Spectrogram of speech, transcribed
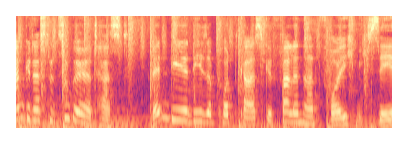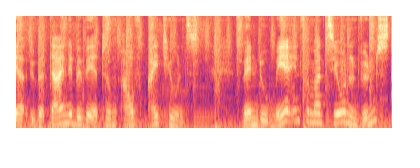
Danke, dass du zugehört hast. Wenn dir dieser Podcast gefallen hat, freue ich mich sehr über deine Bewertung auf iTunes. Wenn du mehr Informationen wünschst,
